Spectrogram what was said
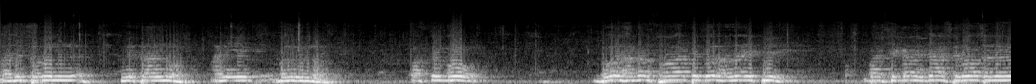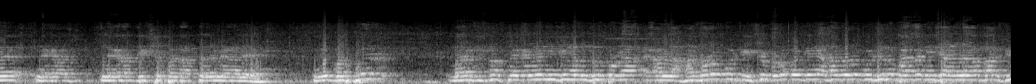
माझे तरुण मित्रांनो आणि बंधूंनो वास्तव भाऊ दोन हजार सोळा ते दोन हजार एकवीस बार्शीकरांच्या आशीर्वादानं नगर नगराध्यक्षपद आपल्याला मिळालं तुम्ही भरपूर महाराष्ट्र शासनाकडनं निधी मंजूर करून आणला हजारो कोटी शेकडो कोटीने हजारो कोटी रुपयाचा निधी आणला बार्शी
